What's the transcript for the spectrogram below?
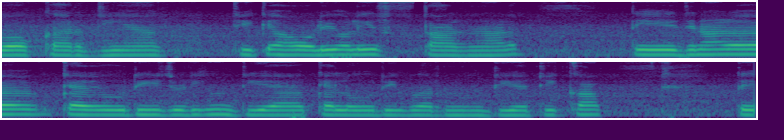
ਵਾਕ ਕਰਦੀ ਆ ਠੀਕ ਹੈ, ਹੌਲੀ ਹੌਲੀ ਰਫਤਾਰ ਨਾਲ। ਤੇ ਇਹਦੇ ਨਾਲ ਕੈਲੋਰੀ ਜਿਹੜੀ ਹੁੰਦੀ ਹੈ ਕੈਲੋਰੀ ਬਰਨ ਹੁੰਦੀ ਹੈ, ਠੀਕ ਆ। ਤੇ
